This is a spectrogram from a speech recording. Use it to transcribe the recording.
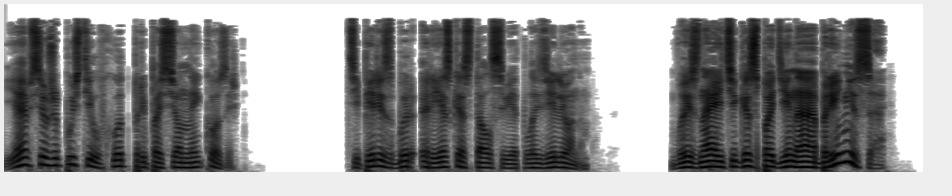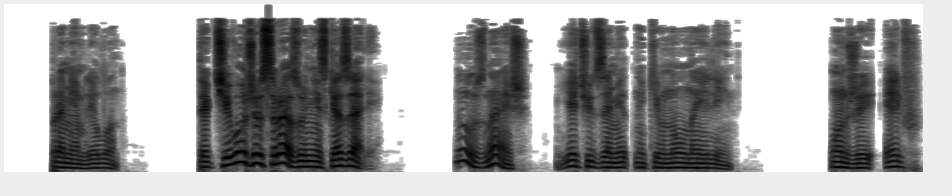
Я все же пустил в ход припасенный козырь. Теперь избыр резко стал светло-зеленым. «Вы знаете господина Абриниса?» — промямлил он. «Так чего же сразу не сказали?» «Ну, знаешь...» — я чуть заметно кивнул на Элейн. «Он же эльф.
